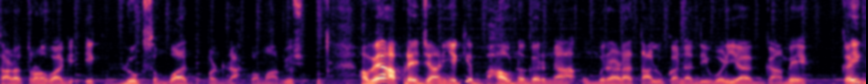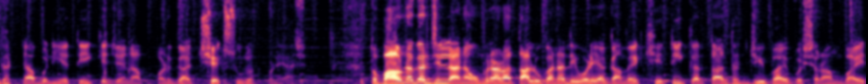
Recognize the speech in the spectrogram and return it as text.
સાડા ત્રણ વાગે એક લોક સંવાદ પણ રાખવામાં આવ્યો છે. હવે આપણે જાણીએ કે ભાવનગરના ઉમરાળા તાલુકાના દેવળિયા ગામે કઈ ઘટના બની હતી કે જેના પડઘા છેક સુરત પડ્યા છે. તો ભાવનગર જિલ્લાના ઉમરાળા તાલુકાના દેવળિયા ગામે ખેતી કરતા ધનજીભાઈ વશરામભાઈ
